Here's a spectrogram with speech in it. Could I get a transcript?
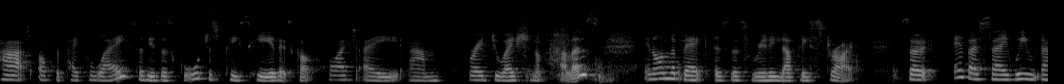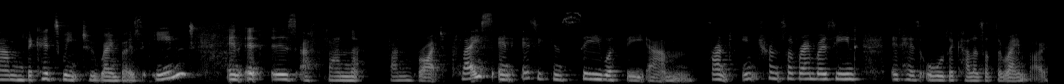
part of the paperway. So there's this gorgeous piece here that's got quite a um, graduation of colours and on the back is this really lovely stripe. So as I say, we um, the kids went to Rainbow's End, and it is a fun, fun, bright place. And as you can see with the um, front entrance of Rainbow's End, it has all the colours of the rainbow.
